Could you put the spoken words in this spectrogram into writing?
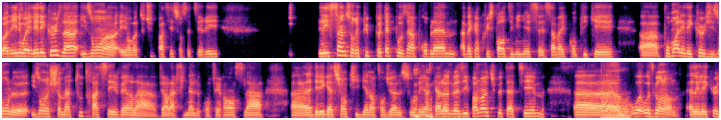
anyway, les Lakers, là, ils ont, et on va tout de suite passer sur cette série les Suns auraient pu peut-être poser un problème avec un Chris Paul diminué, ça va être compliqué. Euh, pour moi, les Lakers, ils ont le, ils ont un chemin tout tracé vers la, vers la finale de conférence là. Euh, la délégation qui, bien entendu, a le sourire. Calonne, vas-y, parle-moi un petit peu de ta team. Euh, what's going on? Les Lakers,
